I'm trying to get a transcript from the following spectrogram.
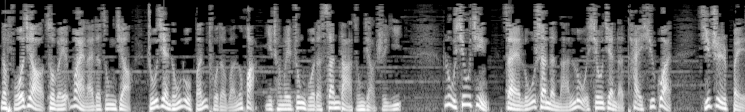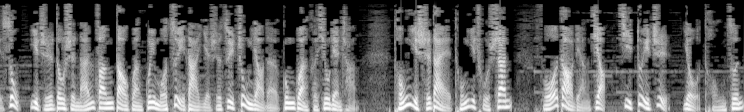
那佛教作为外来的宗教，逐渐融入本土的文化，已成为中国的三大宗教之一。陆修静在庐山的南麓修建的太虚观，及至北宋，一直都是南方道观规模最大也是最重要的宫观和修炼场。同一时代，同一处山，佛道两教既对峙。又同尊，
